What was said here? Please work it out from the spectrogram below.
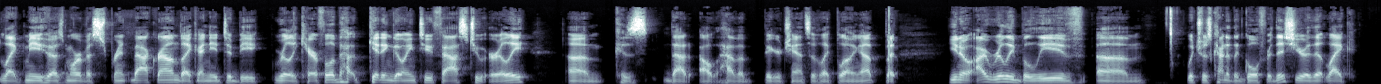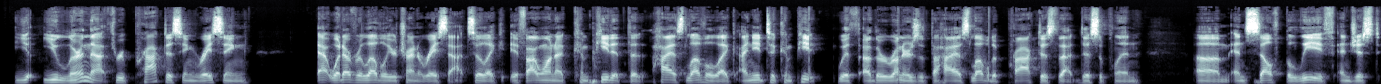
like me who has more of a sprint background, like I need to be really careful about getting going too fast too early um because that I'll have a bigger chance of like blowing up. But you know, I really believe um which was kind of the goal for this year that like you you learn that through practicing racing at whatever level you're trying to race at. So like if I want to compete at the highest level, like I need to compete with other runners at the highest level to practice that discipline um, and self belief and just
